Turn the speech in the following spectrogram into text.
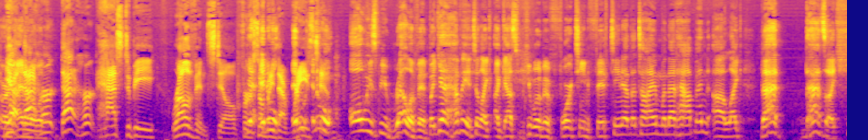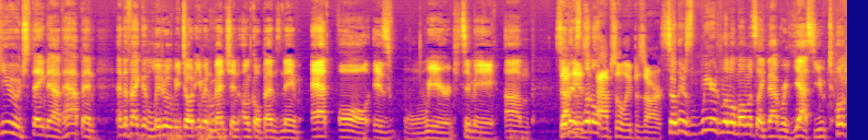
or, I yeah, that hurt. That hurt has to be relevant still for yeah, somebody will- that it will- raised it, him. will always be relevant. But yeah, having it to like I guess he would have been 14, 15 at the time when that happened. Uh, like that that's a huge thing to have happen. And the fact that literally we don't even mention Uncle Ben's name at all is weird to me. Um, so That there's is little absolutely bizarre. So there's weird little moments like that where yes, you took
